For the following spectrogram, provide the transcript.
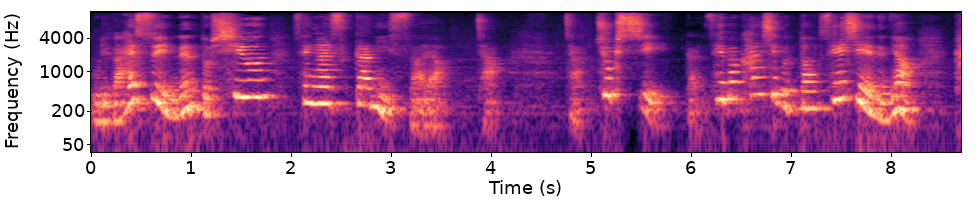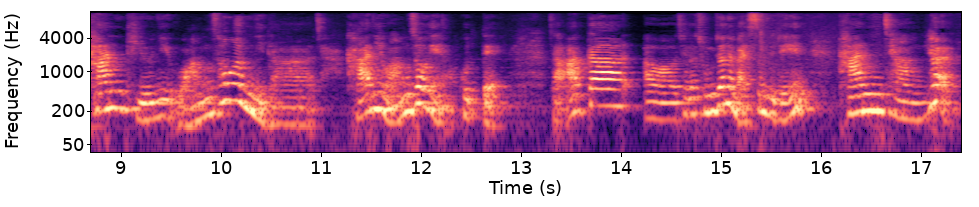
우리가 할 수 있는 또 쉬운 생활 습관이 있어요. 자, 자, 축시, 그러니까 새벽 1시부터 3시에는요, 간 기운이 왕성합니다. 자, 간이 왕성해요. 그때. 자, 아까 어, 제가 좀 전에 말씀드린 간장혈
